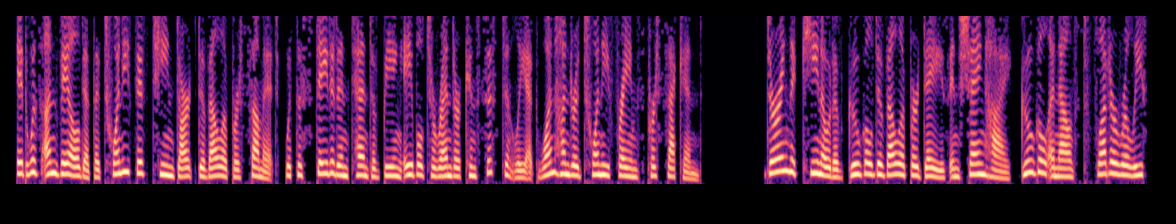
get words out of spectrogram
It was unveiled at the 2015 Dart Developer Summit, with the stated intent of being able to render consistently at 120 frames per second. During the keynote of Google Developer Days in Shanghai, Google announced Flutter Release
